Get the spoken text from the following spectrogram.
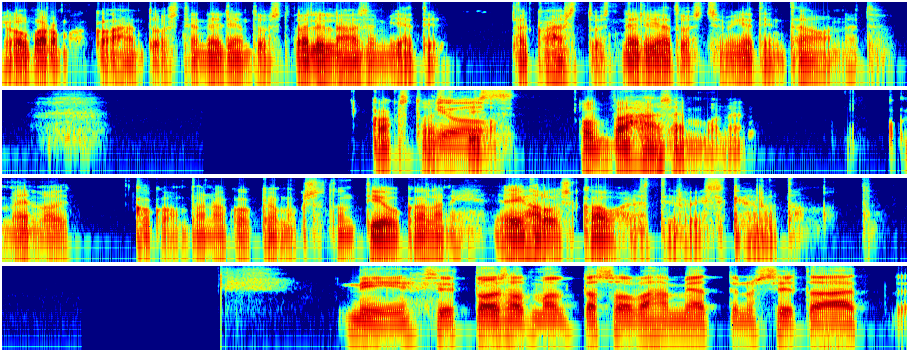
Joo, varmaan 12 ja 14 välillähän se mieti, tai 12-14 se mietintä on, että 12 Joo. on vähän semmoinen, kun meillä oli kokoonpanokokemukset on tiukalla, niin ei haluaisi kauheasti riskeerata. Mutta... Niin, sitten toisaalta mä tässä on vähän miettinyt sitä, että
